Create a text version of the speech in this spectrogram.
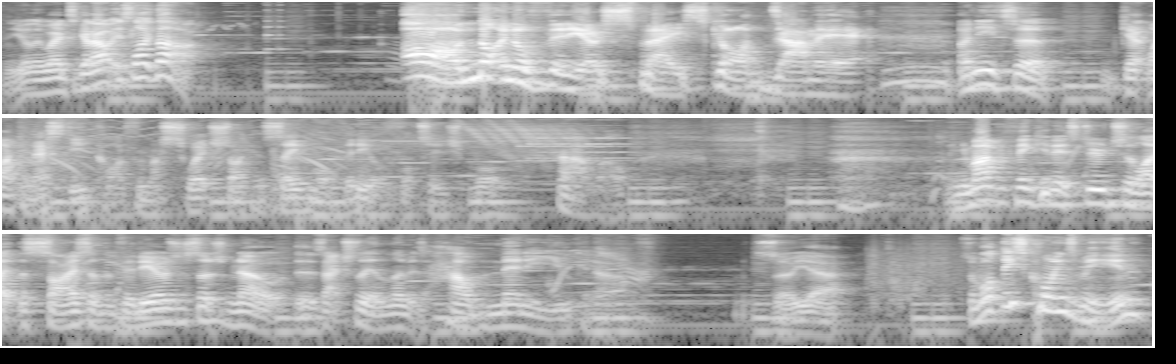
The only way to get out is like that. Oh, not enough video space. God damn it. I need to get like an SD card for my Switch so I can save more video footage, but ah well. And you might be thinking it's due to like the size of the videos and such. No, there's actually a limit to how many you can have. So yeah. So what these coins mean,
